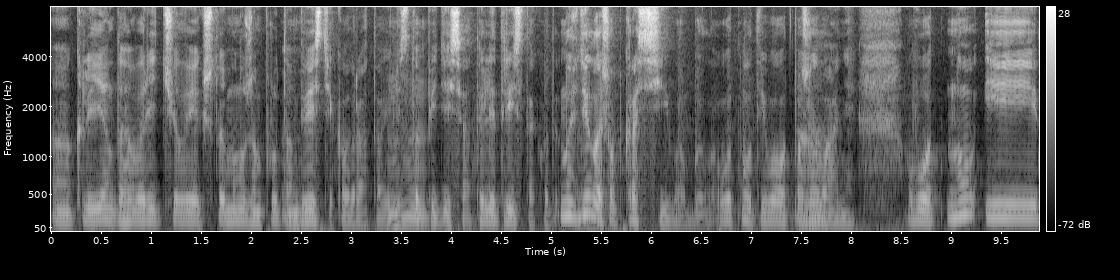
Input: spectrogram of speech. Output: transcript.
э, клиент говорит человек, что ему нужен пруд там 200 квадратов, или Мгм. 150, или 300 квадратов. Ну, сделай, чтобы красиво было. Вот, ну, вот его вот Ага. пожелание. Вот. Ну, и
